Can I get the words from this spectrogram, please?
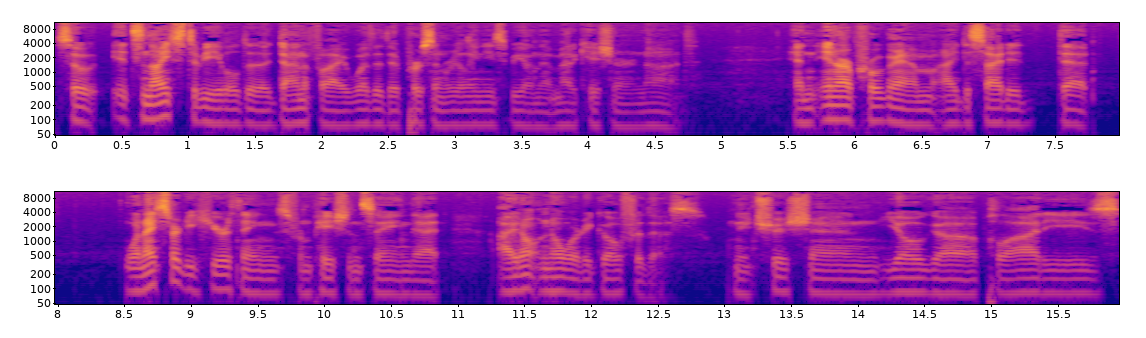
So it's nice to be able to identify whether the person really needs to be on that medication or not. And in our program, I decided that when I started to hear things from patients saying that I don't know where to go for this nutrition, yoga, Pilates,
